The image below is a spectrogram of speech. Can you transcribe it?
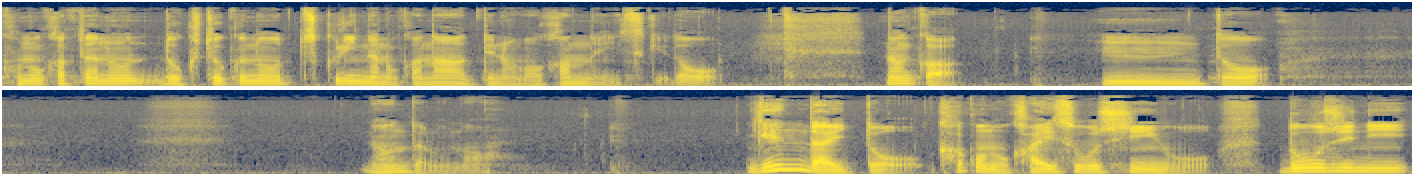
この方の独特の作りなのかなっていうのはわかんないんですけど、なんか、うーんと、なんだろうな。現代と過去の回想シーンを同時に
